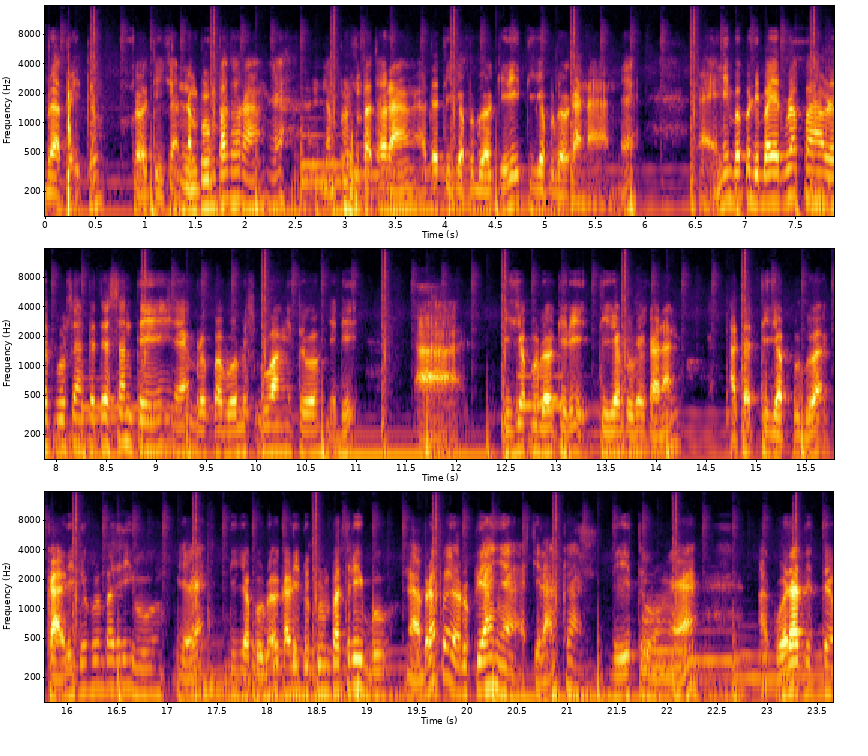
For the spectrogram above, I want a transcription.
berapa itu? Kalau tiga 64 orang ya. 64 orang atau 32 kiri 32 kanan ya. Nah ini Bapak dibayar berapa? Oleh perusahaan PT Santi ya berupa bonus uang itu. Jadi uh, 32 kiri, 32 kanan atau 32 kali 24 ribu ya kan? 32 kali 24 ribu. Nah berapa ya rupiahnya? Silakan dihitung ya. Akurat itu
